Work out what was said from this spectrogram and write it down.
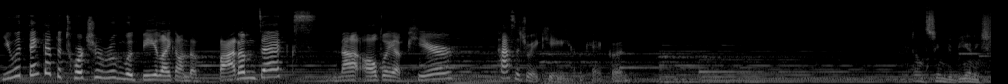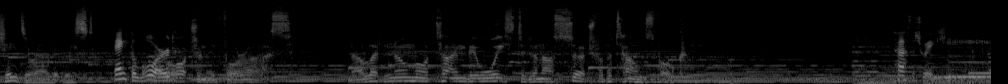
You would think that the torture room would be like on the bottom decks, not all the way up here. Passageway key. Okay, good. There don't seem to be any shades around, at least. Thank the Lord. Fortunate for us. Now let no more time be wasted in our search for the townsfolk. Passageway key.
